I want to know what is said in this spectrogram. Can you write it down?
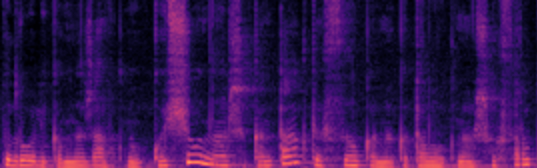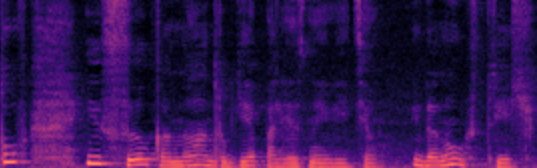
под роликом, нажав кнопку «Еще», наши контакты, ссылка на каталог наших сортов и ссылка на другие полезные видео. И до новых встреч!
